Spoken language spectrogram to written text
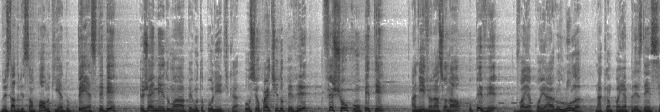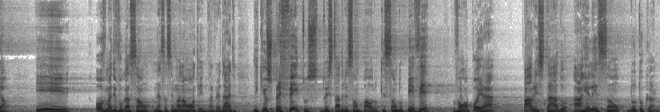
do estado de São Paulo, que é do PSDB, eu já emendo uma pergunta política. O seu partido, o PV, fechou com o PT a nível nacional. O PV vai apoiar o Lula na campanha presidencial. E houve uma divulgação nessa semana, ontem, na verdade, de que os prefeitos do estado de São Paulo, que são do PV, vão apoiar para o estado a reeleição do Tucano.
